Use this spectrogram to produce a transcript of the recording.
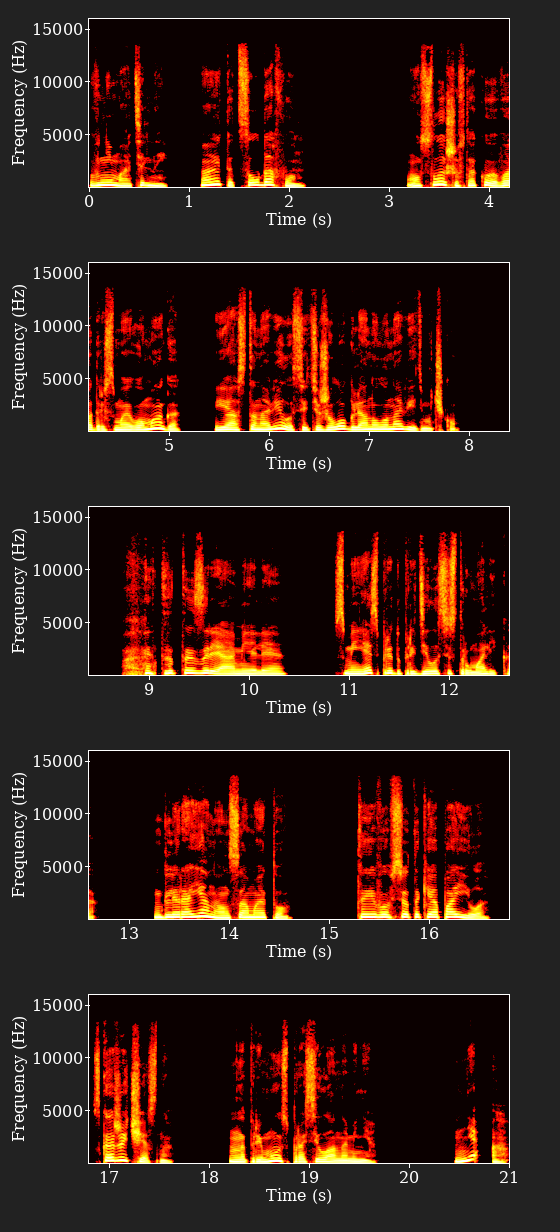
внимательный, а этот — солдафон». Услышав такое в адрес моего мага, я остановилась и тяжело глянула на ведьмочку. «Это ты зря, Амелия», — смеясь предупредила сестру Малика. «Для Раяны он самое то. «Ты его все таки опоила. Скажи честно». Напрямую спросила она меня. «Не-а»,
